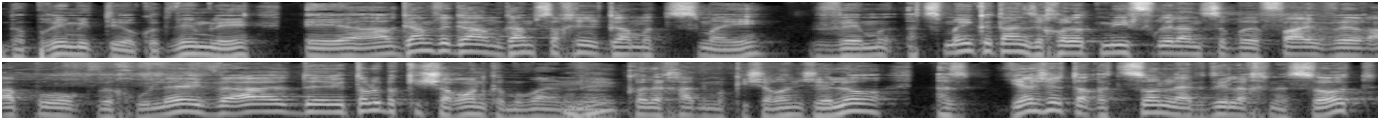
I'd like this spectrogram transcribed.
מדברים איתי או כותבים לי, אה, גם וגם, גם שכיר, גם עצמאי. ועצמאי קטן זה יכול להיות מפרילנסר בפייבר, אפוורק וכולי ועד אה, תלוי בכישרון כמובן mm-hmm. כל אחד עם הכישרון שלו אז יש את הרצון להגדיל הכנסות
